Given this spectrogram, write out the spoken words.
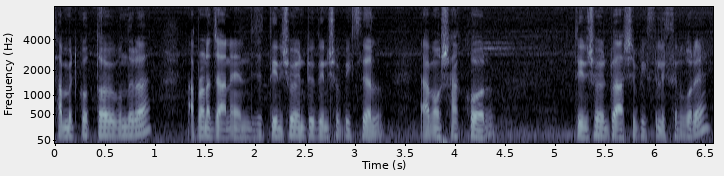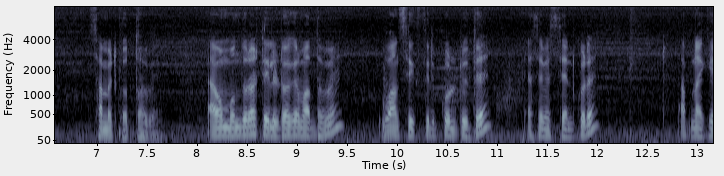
সাবমিট করতে হবে বন্ধুরা। আপনারা জানেন যে তিনশো ইন্টু তিনশো পিক্সেল এবং স্বাক্ষর তিনশো ইন্টু আশি পিক্সেল স্ক্যান করে সাবমিট করতে হবে। এবং বন্ধুরা, টেলিটকের মাধ্যমে ওয়ান সিক্স ট্রিপল টুতে এস এম এস সেন্ড করে আপনাকে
